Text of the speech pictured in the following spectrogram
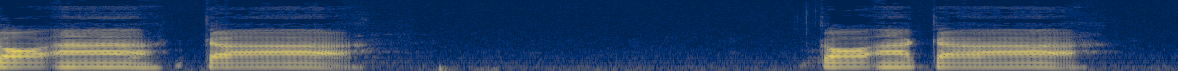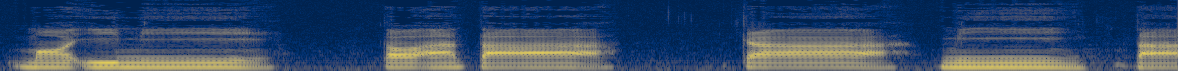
กออากา กออากา มออีมี ตออาตา กา มี ตา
